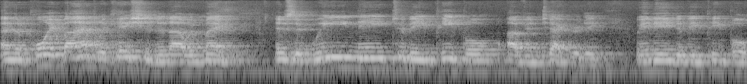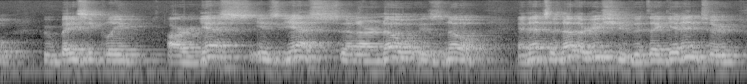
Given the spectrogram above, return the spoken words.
And the point by application that I would make is that we need to be people of integrity. We need to be people who basically our yes is yes and our no is no. And that's another issue that they get into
